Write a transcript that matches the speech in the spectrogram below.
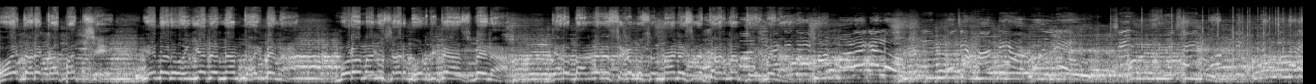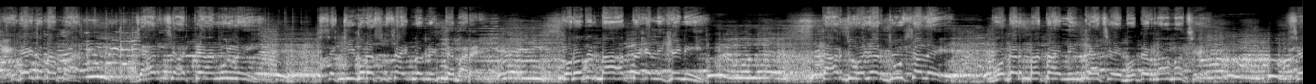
ভয় তারা কাঁপাচ্ছে। এবার রোহিঙ্গাদের নাম থাকবে না। বড় মানুষ আর ভোট দিতে আসবে না। যারা বাংলাদেশ থেকে মুসলমান এসবে তার নাম থাকবে না। কি করে সুসাইড নোট লিখতে পারে? কোনোদিন মা হাত থেকে লিখেনি। তার দু হাজার দু সালে ভোটের পাতায় লিঙ্ক আছে, ভোটের নাম আছে। সে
